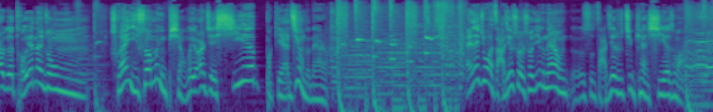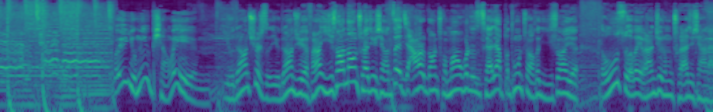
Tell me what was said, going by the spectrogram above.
二哥讨厌那种穿衣裳没有品味，而且鞋不干净的男人。哎，那句话咋解说？说一个男人是咋解释？就看鞋是吧？关于有没有品味，有的人确实，有的人觉得反正衣裳能穿就行，再加上刚出门或者是参加不同场合，衣裳也都无所谓，反正就这么穿就行了。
